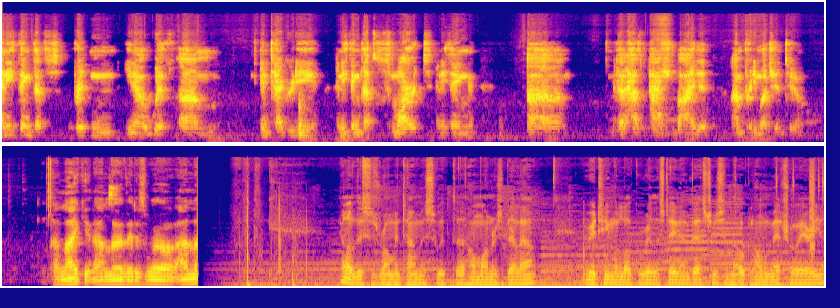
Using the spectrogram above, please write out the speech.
anything that's written, you know, with um, integrity, anything that's smart, anything uh, that has passion behind it, I'm pretty much into. I like it. I love it as well. I love. Hello, this is Roman Thomas with the Homeowners Bailout. We're a team of local real estate investors in the Oklahoma metro area.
